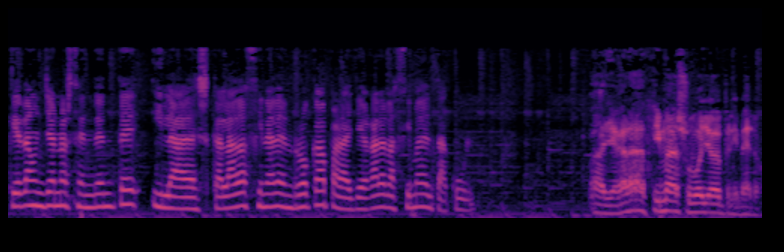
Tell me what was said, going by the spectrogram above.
Queda un llano ascendente y la escalada final en roca para llegar a la cima del Tacul. Para llegar a la cima subo yo de primero.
